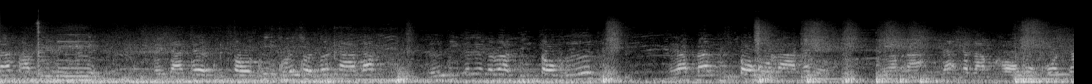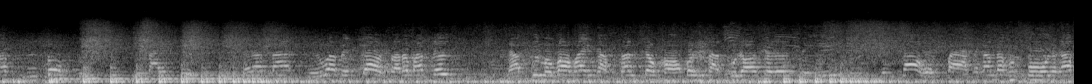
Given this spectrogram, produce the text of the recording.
นธรรมดีๆในการเชิดสิงโตที่สวยสดงดงามครับหรือที่เขาเรียกกันว่าสิงโตพื้นนะครับนะสิงโตโบราณนั่นเองนะครับนะและกระลำของมงคลครับคือส้มไตติดนะครับนะถือว่าเป็นเจ้าสารพัดนึกครับที่มามอบให้กับท่านเจ้าของบริษัทอุดรเจริญศรี1968 นะครับและคุณปูนะครับ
